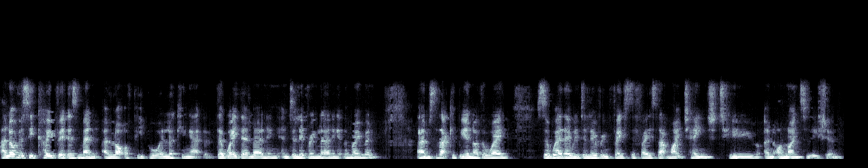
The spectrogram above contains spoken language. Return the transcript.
And obviously COVID has meant a lot of people are looking at the way they're learning and delivering learning at the moment. Um, so that could be another way. So where they were delivering face to face, that might change to an online solution.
